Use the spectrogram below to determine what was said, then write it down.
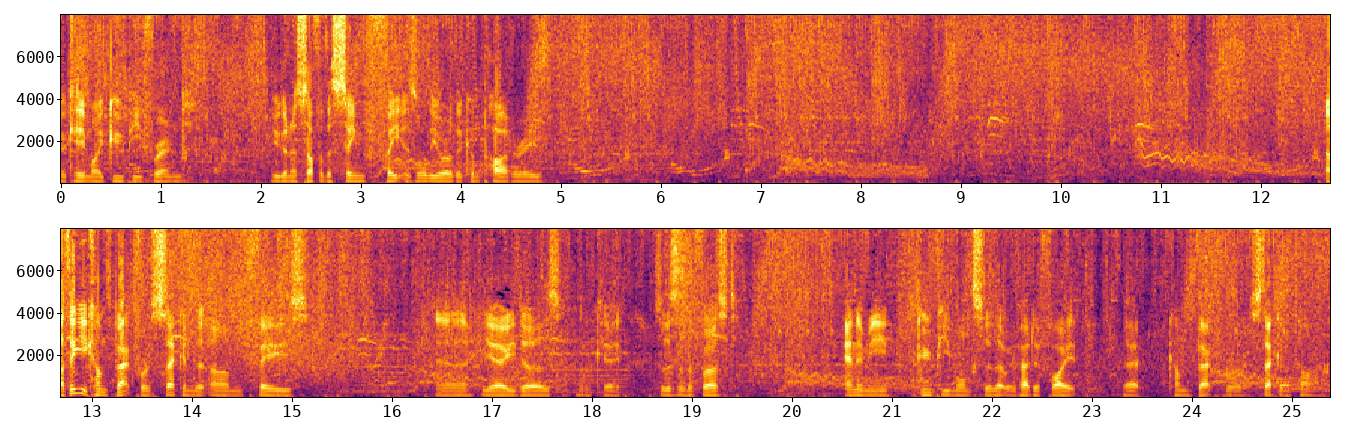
Okay, my goopy friend. You're gonna suffer the same fate as all your other compadres. I think he comes back for a second um, phase. Uh, yeah, he does. Okay, so this is the first enemy goopy monster that we've had to fight that comes back for a second time.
